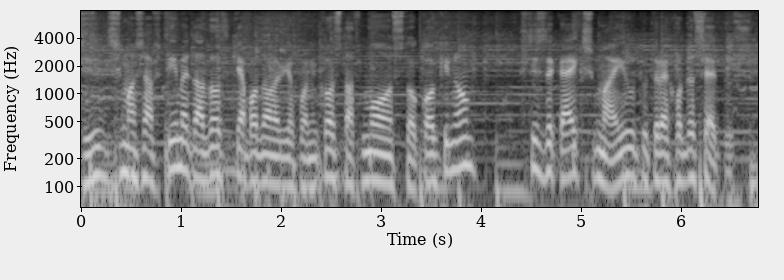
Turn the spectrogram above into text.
Συζήτηση μας αυτή μεταδόθηκε από τον ραδιοφωνικό σταθμό στο Κόκκινο στις 16 Μαΐου του τρέχοντος έτους.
